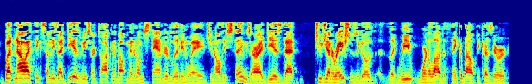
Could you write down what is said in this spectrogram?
but now I think some of these ideas, when you start talking about minimum standard living wage and all these things, are ideas that two generations ago, like we weren't allowed to think about because they were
